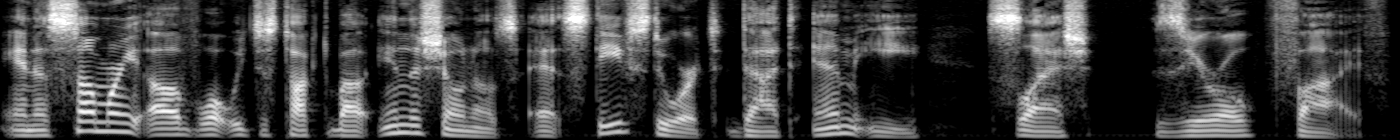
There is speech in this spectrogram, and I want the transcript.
and a summary of what we just talked about in the show notes at stevestewart.me slash 05.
